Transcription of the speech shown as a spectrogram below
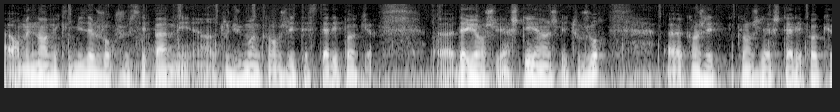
Alors maintenant, avec les mises à jour, je sais pas, mais euh, tout du moins quand je l'ai testé à l'époque, d'ailleurs je l'ai acheté, hein, je l'ai toujours, quand je l'ai acheté à l'époque,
